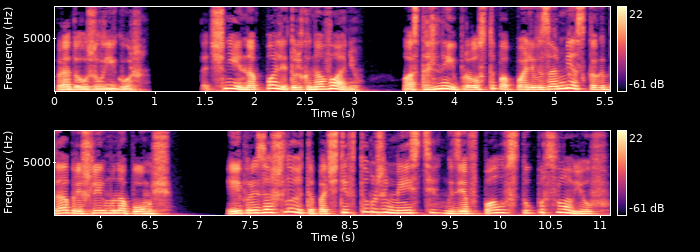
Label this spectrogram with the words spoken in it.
продолжил Егор. Точнее, напали только на Ваню, а остальные просто попали в замес, когда пришли ему на помощь. И произошло это почти в том же месте, где впал в ступор Соловьев.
